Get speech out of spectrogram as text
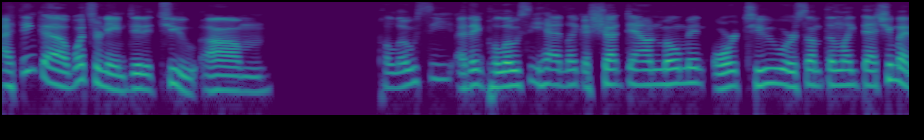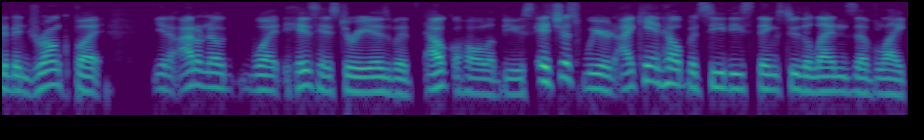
I think uh, what's her name did it too. Um, Pelosi. I think Pelosi had like a shutdown moment or two or something like that. She might have been drunk, but you know, I don't know what his history is with alcohol abuse. It's just weird. I can't help but see these things through the lens of like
